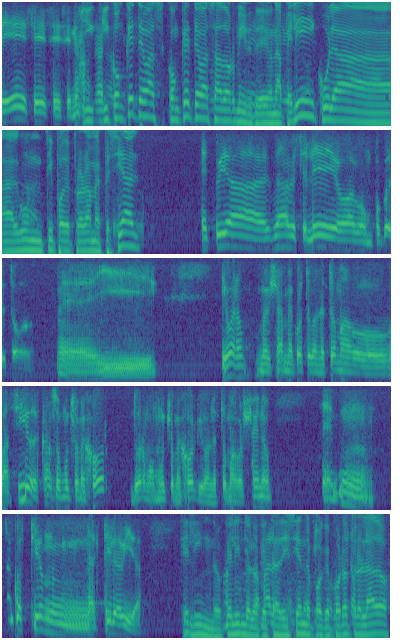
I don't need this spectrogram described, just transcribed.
Sí, sí, sí, sí. No, ¿Y, no, y no. con qué te vas, con qué te vas a dormir? ¿De una película? ¿Algún tipo de programa especial? Estudia, a veces leo, hago un poco de todo. Eh, y, y bueno, ya me acuesto con el estómago vacío, descanso mucho mejor, duermo mucho mejor que con el estómago lleno. Es un- una cuestión, un estilo de vida. Qué lindo, qué lindo lo que estás diciendo, porque por otro lado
